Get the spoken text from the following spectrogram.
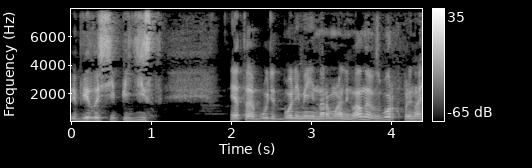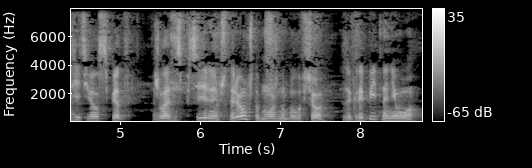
велосипедист, это будет более-менее нормально. Главное в сборку приносить велосипед желательно с подседельным штырем, чтобы можно было все закрепить на него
